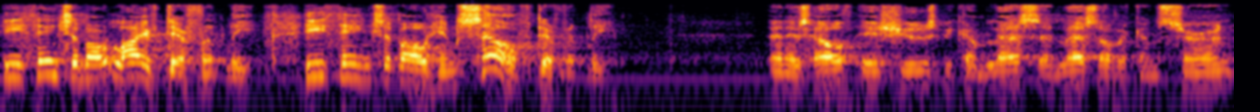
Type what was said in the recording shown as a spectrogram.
He thinks about life differently. He thinks about himself differently. And his health issues become less and less of a concern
